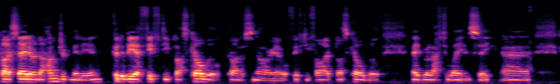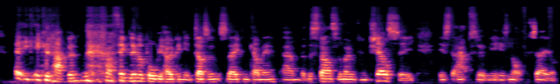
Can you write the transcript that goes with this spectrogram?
Caicedo at 100 million. Could it be a 50 plus Colwill kind of scenario or 55 plus Colwill? Maybe we'll have to wait and see. Uh, it, it, could happen. I think Liverpool be hoping it doesn't so they can come in. Um, but the stance at the moment from Chelsea is that absolutely he's not for sale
